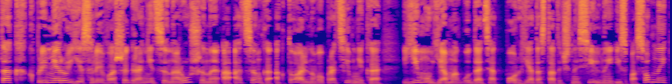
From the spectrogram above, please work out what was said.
Так, к примеру, если ваши границы нарушены, а оценка актуального противника «ему я могу дать отпор, я достаточно сильный и способный»,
